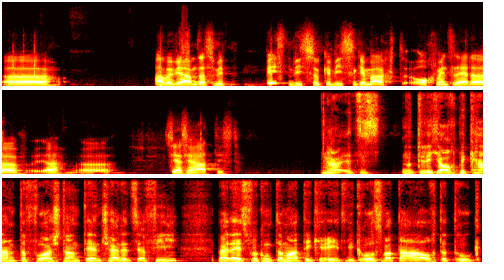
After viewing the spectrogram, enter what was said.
Äh, aber wir haben das mit bestem Wissen und Gewissen gemacht, auch wenn es leider ja, äh, sehr, sehr hart ist. Ja, jetzt ist natürlich auch bekannt, der Vorstand, der entscheidet sehr viel bei der SV Kuntermatik Red. Wie groß war da auch der Druck,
